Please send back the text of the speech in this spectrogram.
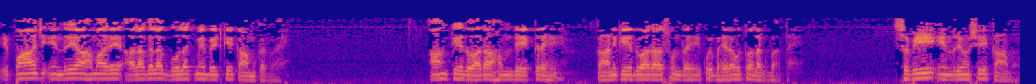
ये पाँच इंद्रिया हमारे अलग अलग गोलक में बैठ के काम कर रहे हैं। आँख के द्वारा हम देख रहे कान के द्वारा सुन रहे कोई बहरा हो तो अलग बात है। सभी इंद्रियों से काम हो।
